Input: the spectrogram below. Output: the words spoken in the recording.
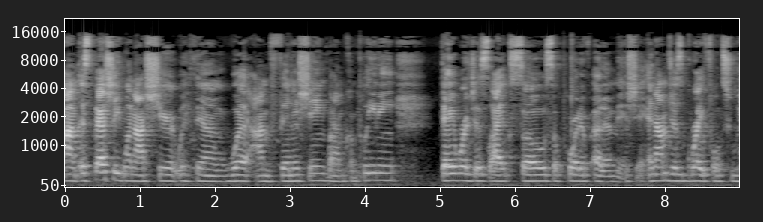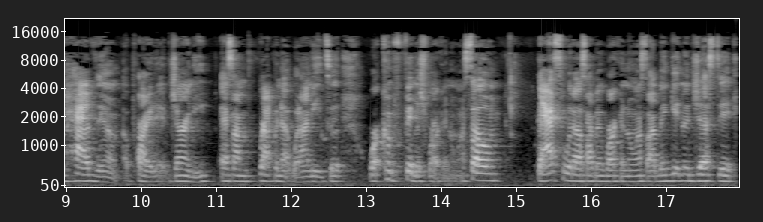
um, especially when I shared with them what I'm finishing, what I'm completing. They were just like so supportive of the mission. And I'm just grateful to have them a part of that journey as I'm wrapping up what I need to work, finish working on. So that's what else I've been working on. So I've been getting adjusted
